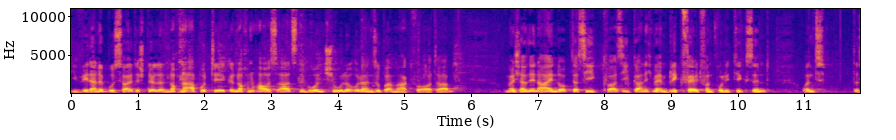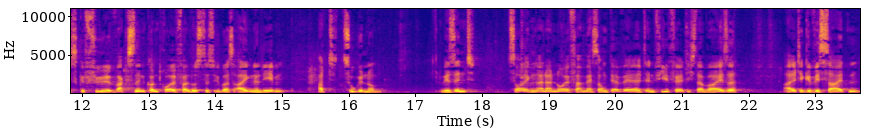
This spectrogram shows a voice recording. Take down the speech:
die weder eine Bushaltestelle noch eine Apotheke noch einen Hausarzt, eine Grundschule oder einen Supermarkt vor Ort haben. Und manche haben den Eindruck, dass sie quasi gar nicht mehr im Blickfeld von Politik sind und das Gefühl wachsenden Kontrollverlustes über das eigene Leben hat zugenommen. Wir sind Zeugen einer Neuvermessung der Welt in vielfältigster Weise. Alte Gewissheiten,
